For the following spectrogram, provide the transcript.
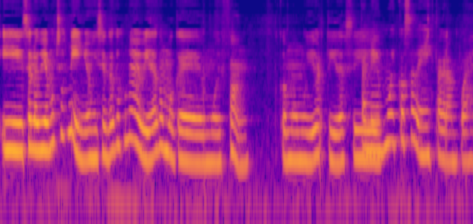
Y se lo vi a muchos niños y siento que es una bebida como que muy fun, como muy divertida así. También es muy cosa de Instagram, pues,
